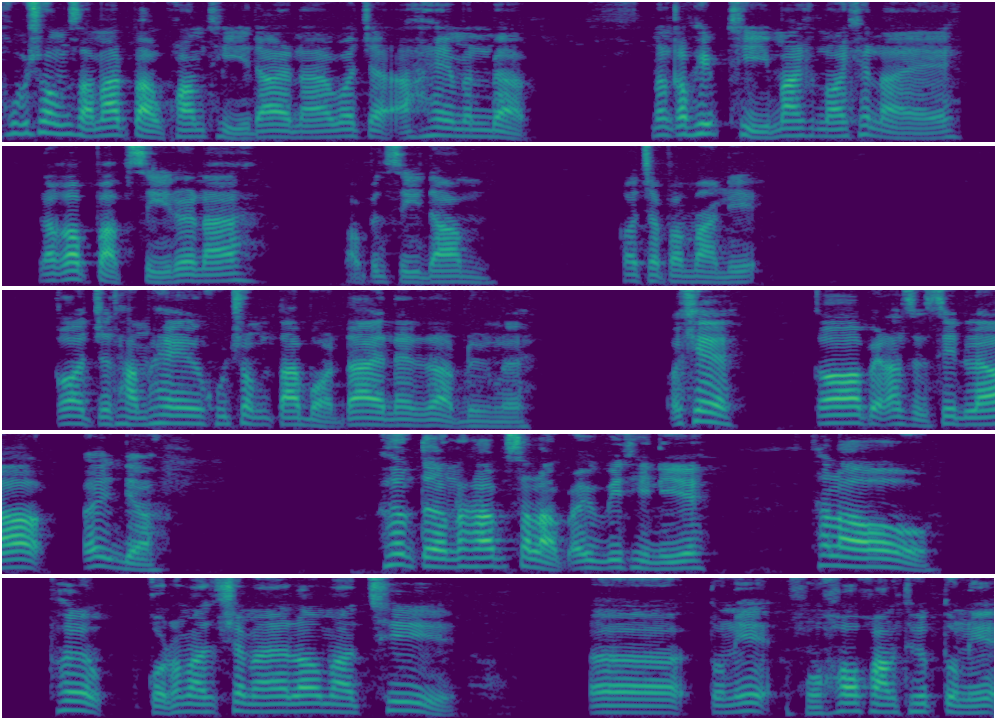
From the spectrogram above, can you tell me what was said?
คุณผู้ชมสามารถปรับความถี่ได้นะ ว่าจะให้มันแบบมันกระพริบถี่มากน้อยแค่ไหน แล้วก็ปรับสีด้วยนะ ปรับเป็นสีดำก็จะประมาณนี้ ก็จะทำให้คุณชมตาบอดได้ในระดับหนึ่งเลย โอเค ก็เป็นอันเสร็จสิ้นแล้ว เอ้ยเดี๋ยว เพิ่มเติมนะครับสลับไอ้วิธีนี้ ถ้าเราเพิ่มกดเข้ามาใช่ไหมเรามาที่ เอ่อตรงนี้หัวข้อความทึบตรงนี้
